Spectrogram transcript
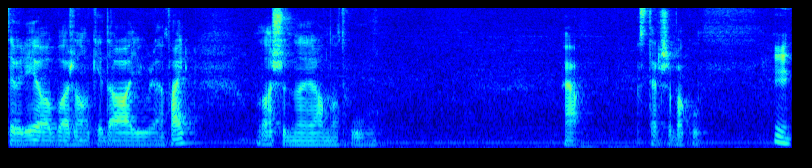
teori, og bare sånn Ok, da gjorde jeg en feil. Og da skjønner han at hun Ja. steller seg bak henne. Mm.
